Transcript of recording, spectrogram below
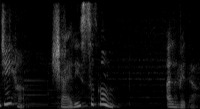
जी हाँ शायरी सुकून। अलविदा।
